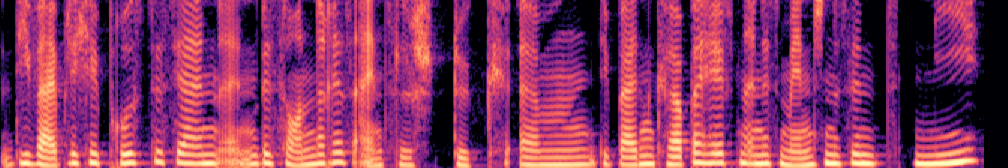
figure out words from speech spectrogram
die weibliche Brust ist ja ein, ein besonderes Einzelstück. Ähm, die beiden Körperhälften eines Menschen sind nie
